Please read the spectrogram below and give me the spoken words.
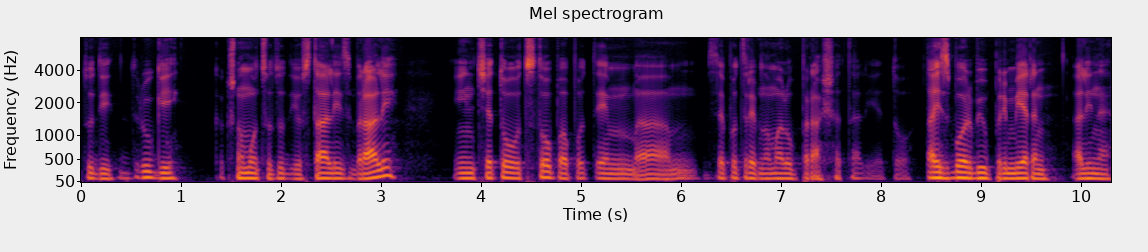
tudi drugi, kakšno moč so tudi ostali izbrali. In če to odstopa, potem um, se je potrebno malo vprašati, ali je to, ta izbor bil primeren ali ne.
